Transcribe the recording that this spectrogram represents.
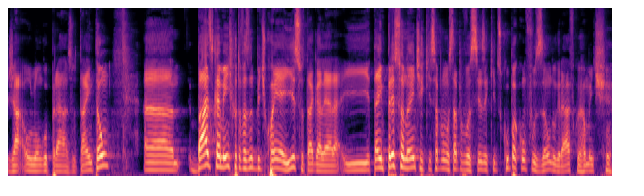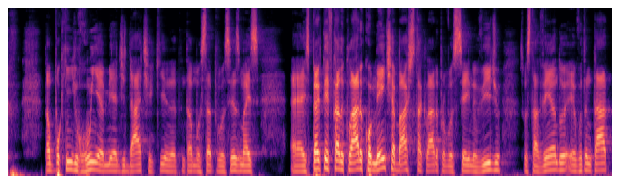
já o longo prazo, tá? Então, uh, basicamente o que eu estou fazendo no Bitcoin é isso, tá, galera? E tá impressionante aqui, só para mostrar para vocês aqui, desculpa a confusão do gráfico, realmente tá um pouquinho ruim a minha didática aqui, né? Tentar mostrar para vocês, mas é, espero que tenha ficado claro. Comente abaixo se está claro para você aí no vídeo, se você está vendo. Eu vou tentar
